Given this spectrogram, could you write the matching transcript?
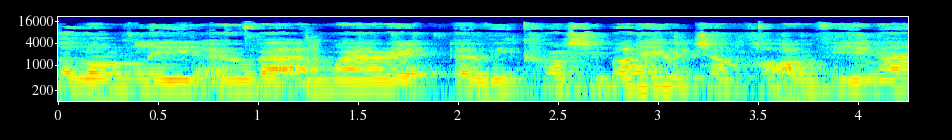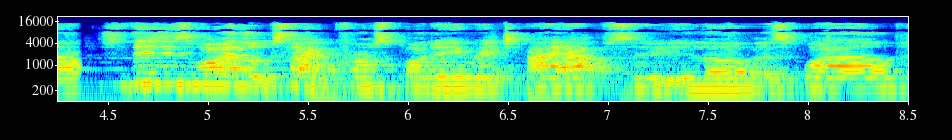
the long lead over and wear it over across your body, which I'll put on for you now. So this is what it looks like crossbody, which I absolutely love as well.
